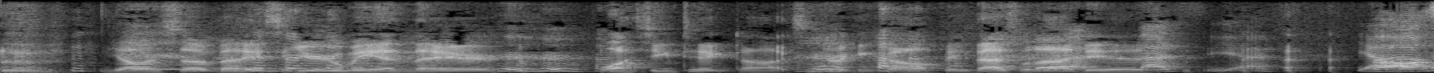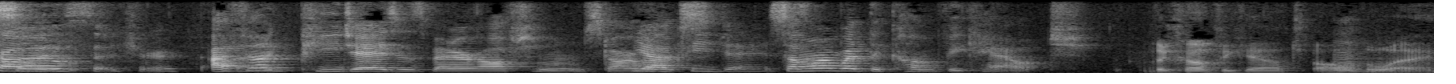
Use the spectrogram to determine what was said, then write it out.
Y'all are so basic. You're gonna be in there watching TikToks and drinking coffee. That's what I did. That's, yeah. Yeah, But that also- is so true. I feel like PJs is a better option than Starbucks. Yeah, PJs. Somewhere with the comfy couch. the comfy couch all the way.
